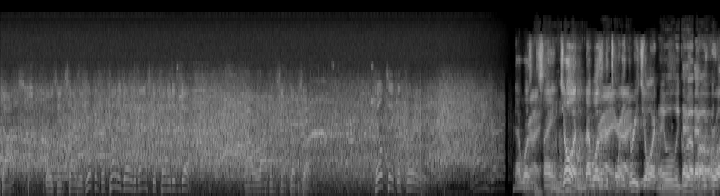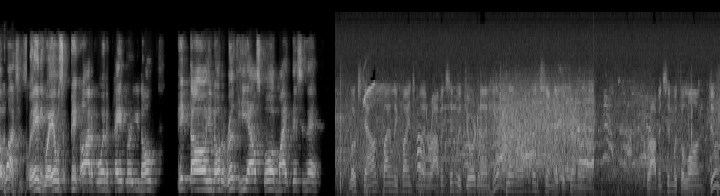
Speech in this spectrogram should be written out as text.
stops, goes inside, was looking for Toni, going to the basket. Toni didn't it. Now Robinson comes up. He'll take a three. Line drive. That wasn't the same Jordan. That wasn't Right, the 23 Jordan. Hey, well, we grew that, up that we grew up watching. But anyway, it was a big article in the paper, you know, big dog, you know, the rookie, he outscored Mike, this and that. Looks down, finally finds Glenn Robinson with Jordan on him. Glenn Robinson with the turnaround. Robinson with the long deuce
